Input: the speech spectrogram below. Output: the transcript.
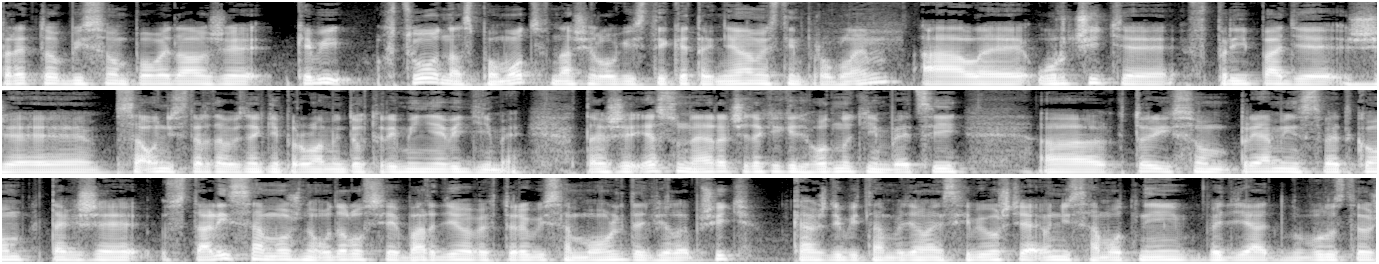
Preto by som povedal, že keby chcú od nás pomoc v našej logistike, tak nemáme s tým problém, ale určite v prípade, že sa oni stretávajú s nejakými problémami, do ktorých my nevidíme. Takže ja som najradšej taký, keď hodnotím veci, ktorých som priamým svetkom, takže stali sa možno udalosti aj Bardejove, ktoré by sa mohli dať vylepšiť. Každý by tam vedel aj chyby, určite aj oni samotní vedia do budúceho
